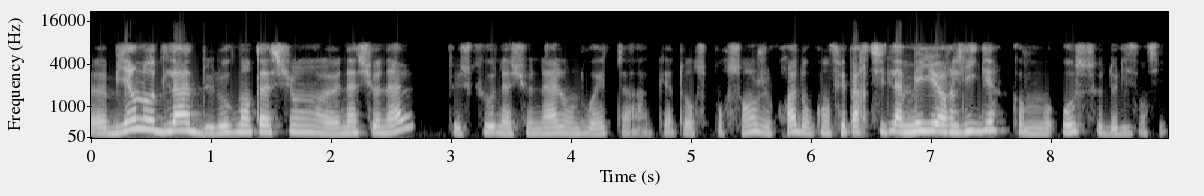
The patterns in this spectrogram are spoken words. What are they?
euh, bien au-delà de l'augmentation euh, nationale puisqu'au national, on doit être à 14%, je crois. Donc, on fait partie de la meilleure ligue comme hausse de licenciés.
